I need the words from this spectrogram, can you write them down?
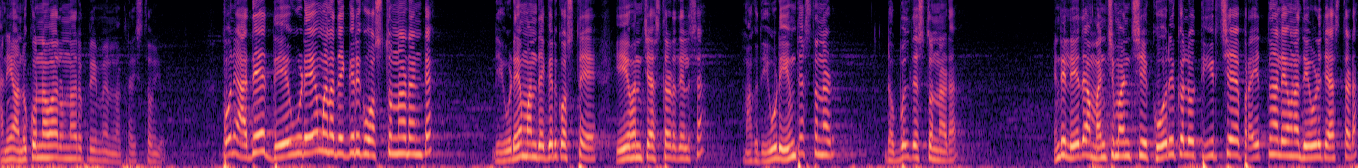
అని అనుకున్న వారు ఉన్నారు ప్రియమైన క్రైస్తవ్యం పోనీ అదే దేవుడే మన దగ్గరికి వస్తున్నాడంటే? దేవుడే మన దగ్గరికి వస్తే ఏమని చేస్తాడో తెలుసా? మాకు దేవుడు ఏం తెస్తున్నాడు? డబ్బులు తెస్తున్నాడా? ఏంటి లేదా మంచి మంచి కోరికలు తీర్చే ప్రయత్నాలు ఏమైనా దేవుడు చేస్తాడా?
